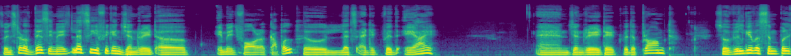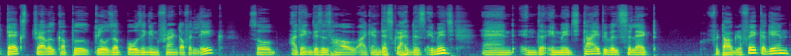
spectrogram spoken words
So instead of this image let's see if we can generate a image for a couple. So let's edit with AI and generate it with a prompt. So we'll give a simple text travel couple close up posing in front of a lake. So I think this is how I can describe this image. And in the image type we will select photographic again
